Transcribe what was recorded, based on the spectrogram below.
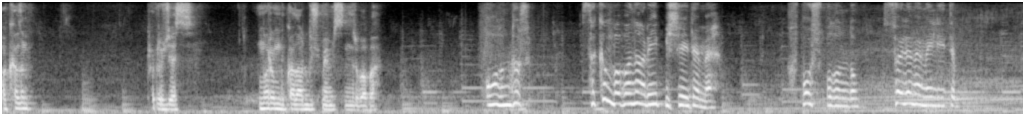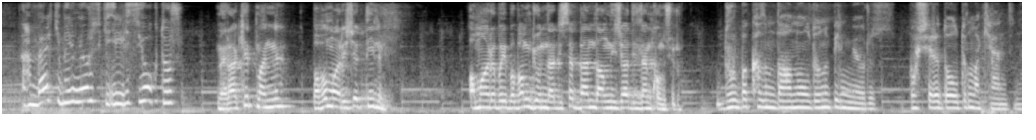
Bakalım. Göreceğiz. Umarım bu kadar düşmemişsindir baba. Oğlum dur. Sakın babanı arayıp bir şey deme. Boş bulundum. Söylememeliydim. Hem belki bilmiyoruz ki ilgisi yoktur. Merak etme anne. Babamı arayacak değilim. Ama arabayı babam gönderdiyse ben de anlayacağı dilden konuşurum. Dur bakalım daha ne olduğunu bilmiyoruz. Boş yere doldurma kendini.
